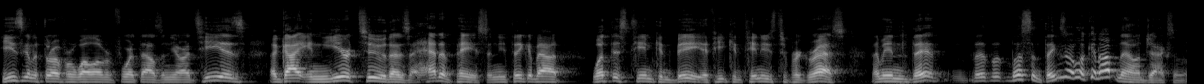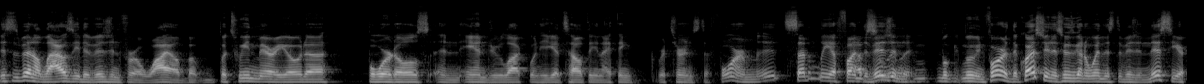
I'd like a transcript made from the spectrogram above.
He's going to throw for well over 4,000 yards. He is a guy in year two that is ahead of pace. And you think about what this team can be if he continues to progress. I mean, they, they, listen, things are looking up now in Jacksonville. This has been a lousy division for a while, but between Mariota, Bortles, and Andrew Luck when he gets healthy and I think returns to form, it's suddenly a fun Absolutely. division moving forward. The question is who's going to win this division this year?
